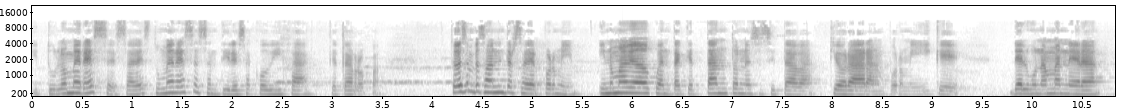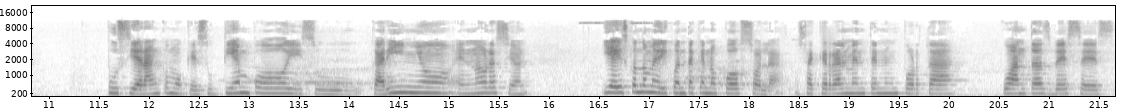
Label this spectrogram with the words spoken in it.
y tú lo mereces, ¿sabes? Tú mereces sentir esa cobija que te arropa. Entonces empezaron a interceder por mí y no me había dado cuenta que tanto necesitaba que oraran por mí y que de alguna manera pusieran como que su tiempo y su cariño en una oración. Y ahí es cuando me di cuenta que no puedo sola, o sea que realmente no importa cuántas veces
